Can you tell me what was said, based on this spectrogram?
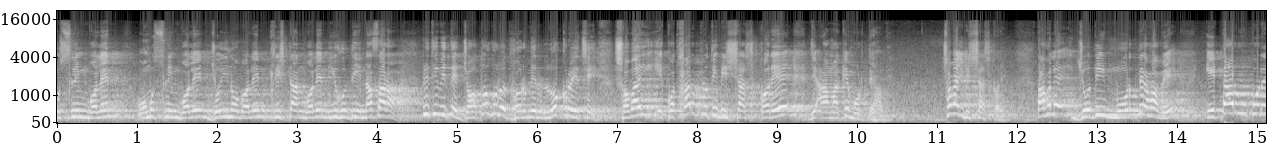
মুসলিম বলেন, অমুসলিম বলেন, জৈন বলেন, খ্রিস্টান বলেন, ইহুদি, নাসারা, পৃথিবীতে যতগুলো ধর্মের লোক রয়েছে, সবাই এ কথার প্রতি বিশ্বাস করে যে আমাকে মরতে হবে। সবাই বিশ্বাস করে। তাহলে যদি মরতে হবে, এটার উপরে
